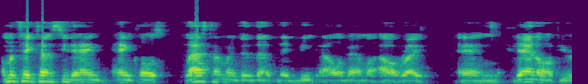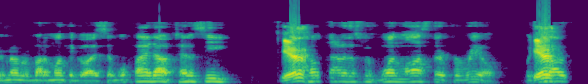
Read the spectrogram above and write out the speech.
I'm going to take Tennessee to hang, hang close. Last time I did that, they beat Alabama outright. And Dano, if you remember about a month ago, I said, we'll find out. Tennessee Yeah. comes out of this with one loss. They're for real. Which Yeah. we already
